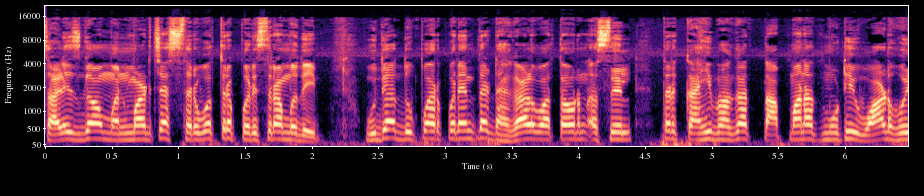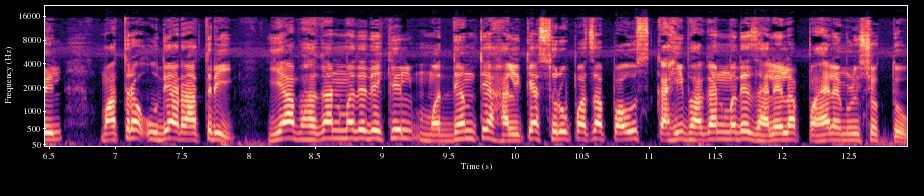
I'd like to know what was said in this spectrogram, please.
चाळीसगाव मनमाडच्या सर्वत्र परिसरामध्ये उद्या दुपारपर्यंत ढगाळ वातावरण असेल तर काही भागात तापमानात मोठी वाढ होईल. मात्र उद्या रात्री या भागांमध्ये देखील मध्यम ते हलक्या स्वरूपाचा पाऊस काही भागांमध्ये झालेला पाहायला मिळू शकतो.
